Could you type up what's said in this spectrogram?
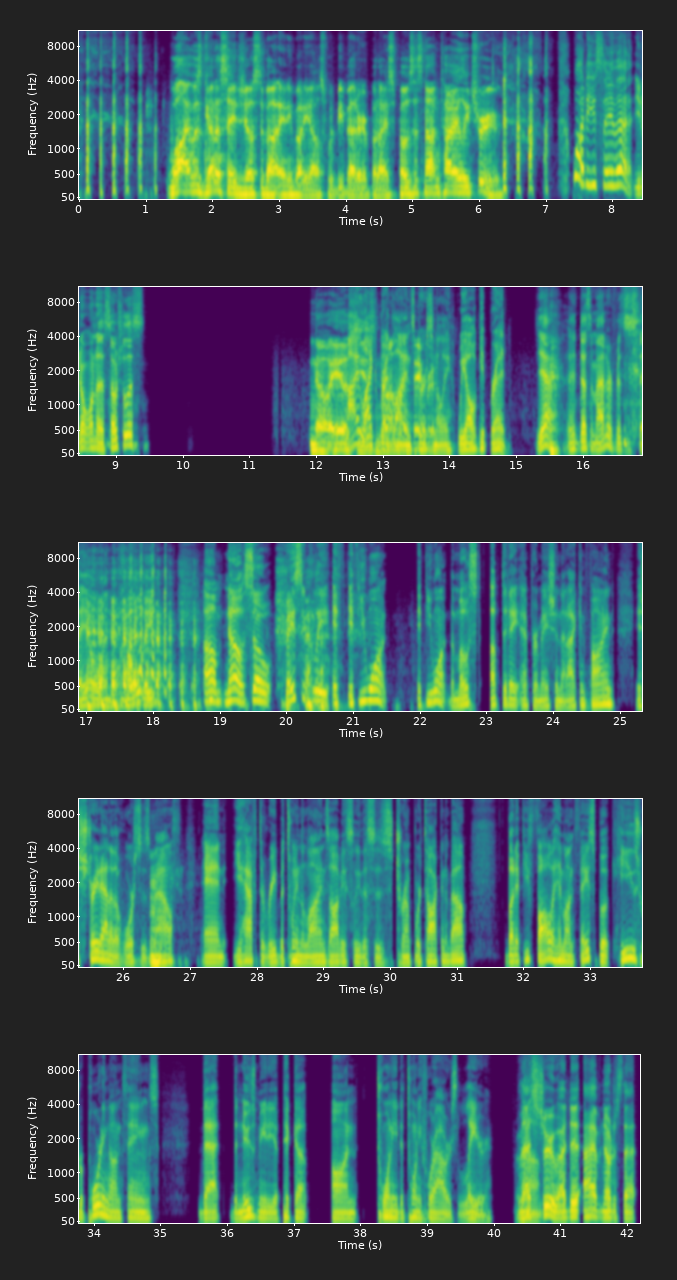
well, I was gonna say just about anybody else would be better, but I suppose it's not entirely true. Why do you say that? You don't want a socialist? No, AOC I is like bread not lines personally. We all get bread. Yeah, it doesn't matter if it's stale and moldy. um no so basically if if you want if you want the most up-to-date information that i can find is straight out of the horse's Mhm. mouth and you have to read between the lines obviously this is trump we're talking about but if you follow him on facebook he's reporting on things that the news media pick up on 20 to 24 hours later That's Um, true. I did. I have noticed that.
